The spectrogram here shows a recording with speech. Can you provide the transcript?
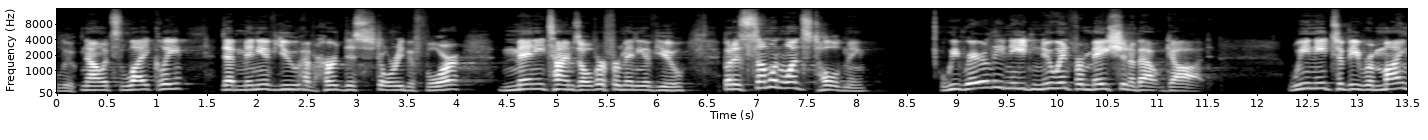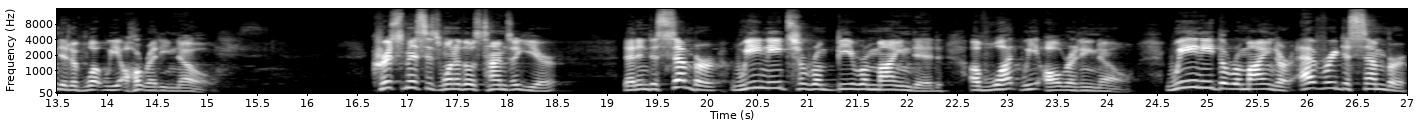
Luke. Now, it's likely that many of you have heard this story before, many times over for many of you. But as someone once told me, we rarely need new information about God. We need to be reminded of what we already know. Christmas is one of those times a year that in December we need to re- be reminded of what we already know. We need the reminder every December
